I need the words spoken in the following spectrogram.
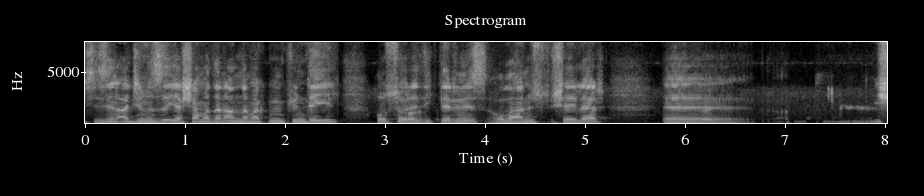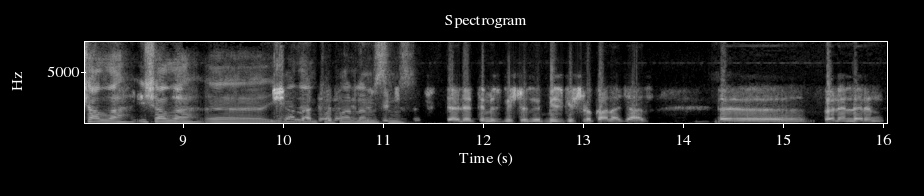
sizin acınızı yaşamadan anlamak mümkün değil o söyledikleriniz olağanüstü şeyler Ee, İnşallah inşallah e, İnşallah yeniden toparlanırsınız. Devletimiz, güçlüdür. devletimiz güçlüdür. Biz güçlü kalacağız. Ee, ölenlerin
